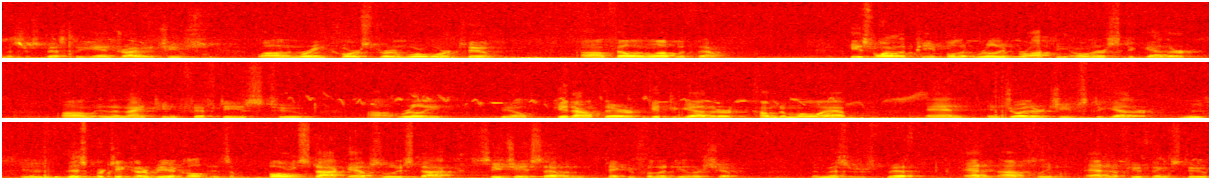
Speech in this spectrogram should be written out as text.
Mr. Smith began driving Jeeps while in the Marine Corps during World War II, uh, fell in love with them. He's one of the people that really brought the owners together um, in the 1950s to uh, really, you know, get out there, get together, come to Moab, and enjoy their Jeeps together. This particular vehicle is a bone stock, absolutely stock CJ7 taken from the dealership that Mr. Smith added, obviously, added a few things to.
